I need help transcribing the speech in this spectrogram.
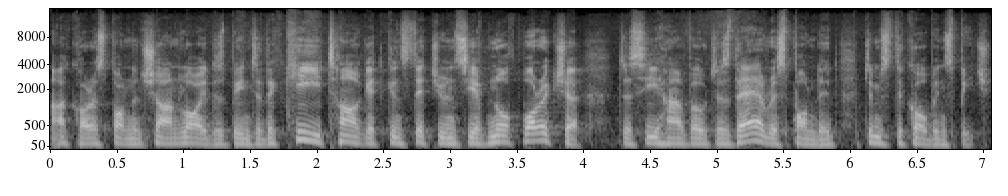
Our correspondent Sian Lloyd has been to the key target constituency of North Warwickshire to see how voters there responded to Mr Corbyn's speech.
